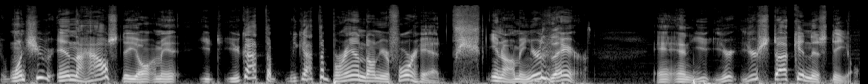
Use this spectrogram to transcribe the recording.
once you're in the house deal, I mean, you you got the you got the brand on your forehead. You know, I mean, you're there, and, and you, you're you're stuck in this deal,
